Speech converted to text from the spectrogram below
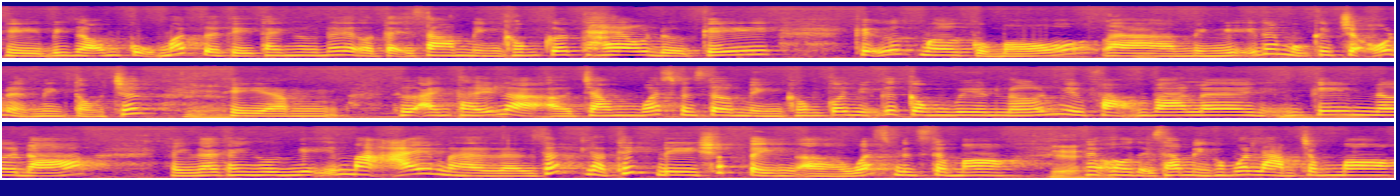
thì bây giờ ông cụ mất rồi thì thanh hương đấy ở tại sao mình không có theo được cái cái ước mơ của bố và mình nghĩ đến một cái chỗ để mình tổ chức Yeah. thì um, thưa anh thấy là ở trong Westminster mình không có những cái công viên lớn như Phạm Valley những cái nơi đó thành ra thanh hương nghĩ mãi mà là rất là thích đi shopping ở Westminster Mall Yeah. Thế, ồ tại sao mình không có làm trong mall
